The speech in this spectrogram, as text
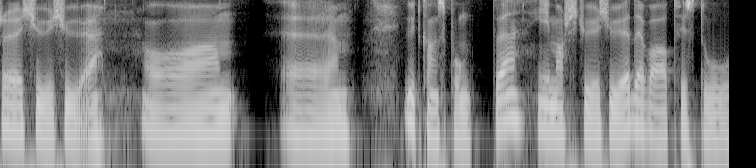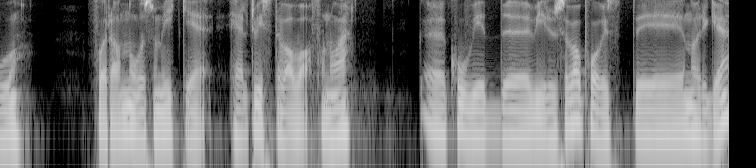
2020. Og eh, utgangspunktet i mars 2020 det var at vi sto foran noe som vi ikke helt visste hva var for noe. Covid-viruset var påvist i Norge,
